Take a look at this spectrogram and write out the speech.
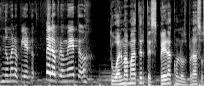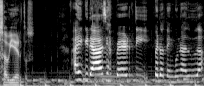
no me lo pierdo, te lo prometo. Tu alma mater te espera con los brazos abiertos. Ay, gracias, Perti. Pero tengo una duda.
